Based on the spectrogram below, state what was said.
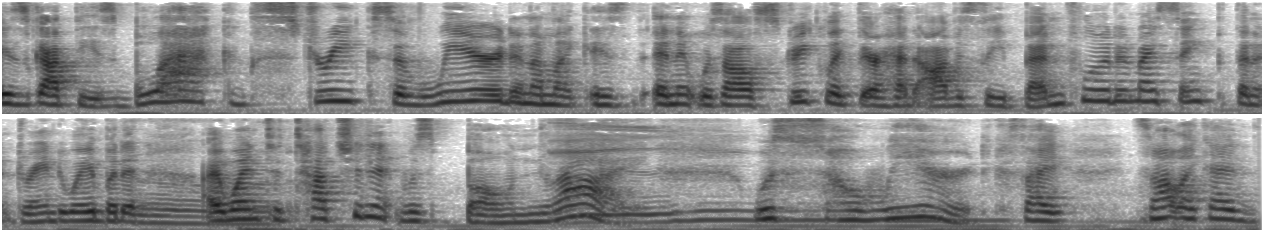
has got these black streaks of weird, and I'm like, is and it was all streaked like there had obviously been fluid in my sink, but then it drained away. But it, I went to touch it, and it was bone dry. It was so weird because I. It's not like I'd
